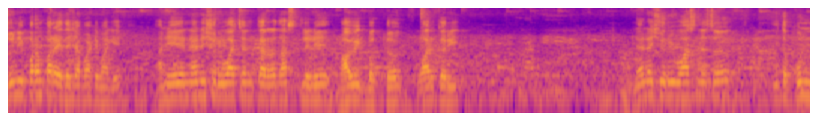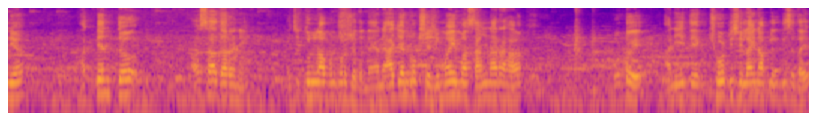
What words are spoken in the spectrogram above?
जुनी परंपरा आहे त्याच्या पाठीमागे. आणि ज्ञानेश्वरी वाचन करत असलेले भाविक भक्त वारकरी ज्ञानेश्वरी वाचण्याचं इथं पुण्य अत्यंत असाधारण आहे. याची तुलना आपण करू शकत नाही. आणि अजान वृक्षाची महिमा सांगणारा हा फोटो आहे. आणि इथे एक छोटीशी लाईन आपल्याला दिसत आहे.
